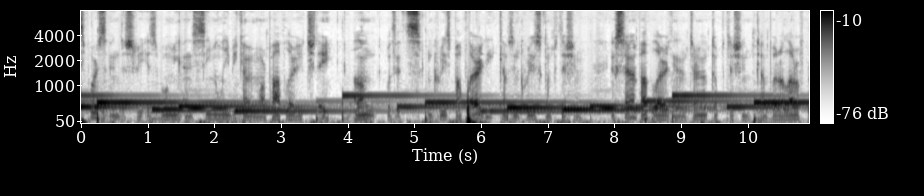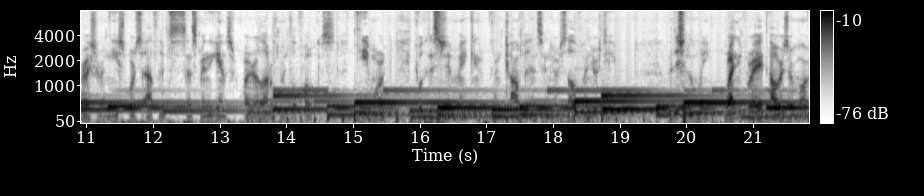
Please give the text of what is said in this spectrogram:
esports industry is booming and is seemingly becoming more popular each day. Along with its increased popularity comes increased competition. External popularity and internal competition can put a lot of pressure on esports athletes since many games require a lot of mental focus, teamwork, quick decision making, and confidence in yourself and your team. Additionally, grinding for 8 hours or more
